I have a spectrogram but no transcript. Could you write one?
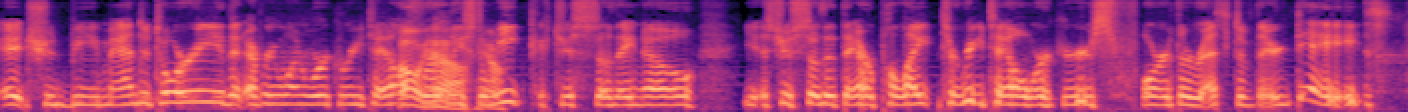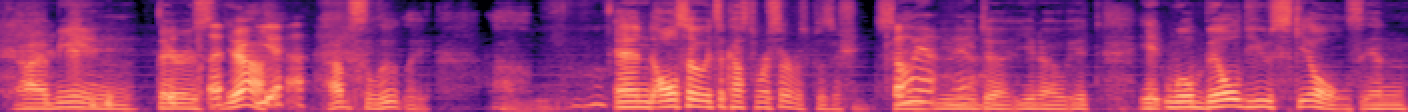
it should be mandatory that everyone work retail Oh, for yeah, at least a yeah. week, just so they know. It's just so that they are polite to retail workers for the rest of their days. I mean, there's yeah, Yeah. absolutely. Um, and also, it's a customer service position, so Oh, yeah, you yeah. need to, you know, it it will build you skills in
